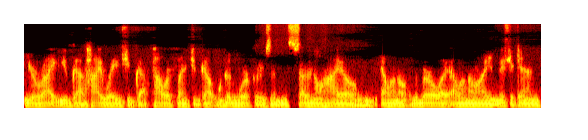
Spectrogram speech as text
you're right. You've got highways, you've got power plants, you've got good workers in southern Ohio, Illinois, rural Illinois, and Michigan,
